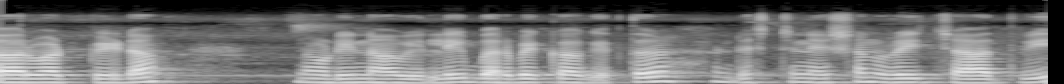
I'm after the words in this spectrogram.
ಧಾರವಾಡ ಪೇಡ. ನೋಡಿ ನಾವು ಎಲ್ಲಿಗೆ ಬರಬೇಕಾಗಿತ್ತು ಡೆಸ್ಟಿನೇಷನ್ ರೀಚ್ ಆದ್ವಿ.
